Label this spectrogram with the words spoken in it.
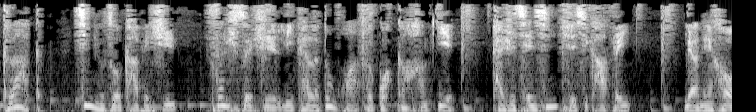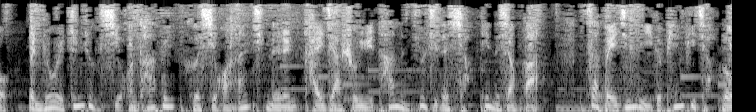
Clark，金牛座咖啡师，三十岁时离开了动画和广告行业，开始潜心学习咖啡。两年后，本着为真正喜欢咖啡和喜欢安静的人开一家属于他们自己的小店的想法，在北京的一个偏僻角落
